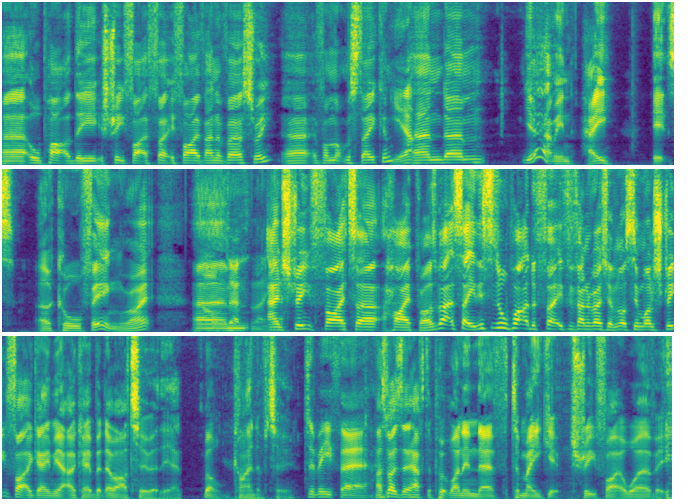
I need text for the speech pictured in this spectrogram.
uh, all part of the Street Fighter 35 anniversary, uh, if I'm not mistaken. Yeah. And um, yeah, I mean, hey, it's a cool thing, right? Oh, Um, definitely, yeah. And Street Fighter Hyper. I was about to say this is all part of the 35th anniversary. I've not seen one Street Fighter game yet. Okay, but there are two at the end. Well, kind of two. To be fair, I suppose they have to put one in there to make it Street Fighter worthy.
